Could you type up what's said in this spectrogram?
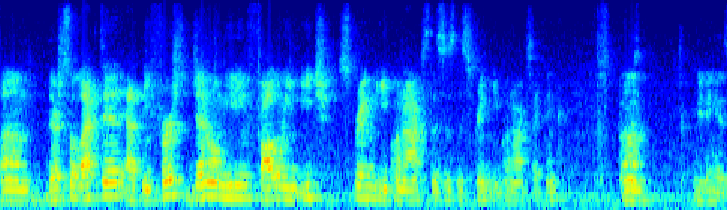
Um, they're selected at the first general meeting following each spring equinox. This is the spring equinox, I think. But this Um, meeting is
